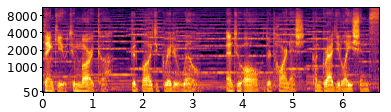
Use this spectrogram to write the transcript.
Thank you to Marika. Goodbye to Greater Will. And to all their tarnish, congratulations.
